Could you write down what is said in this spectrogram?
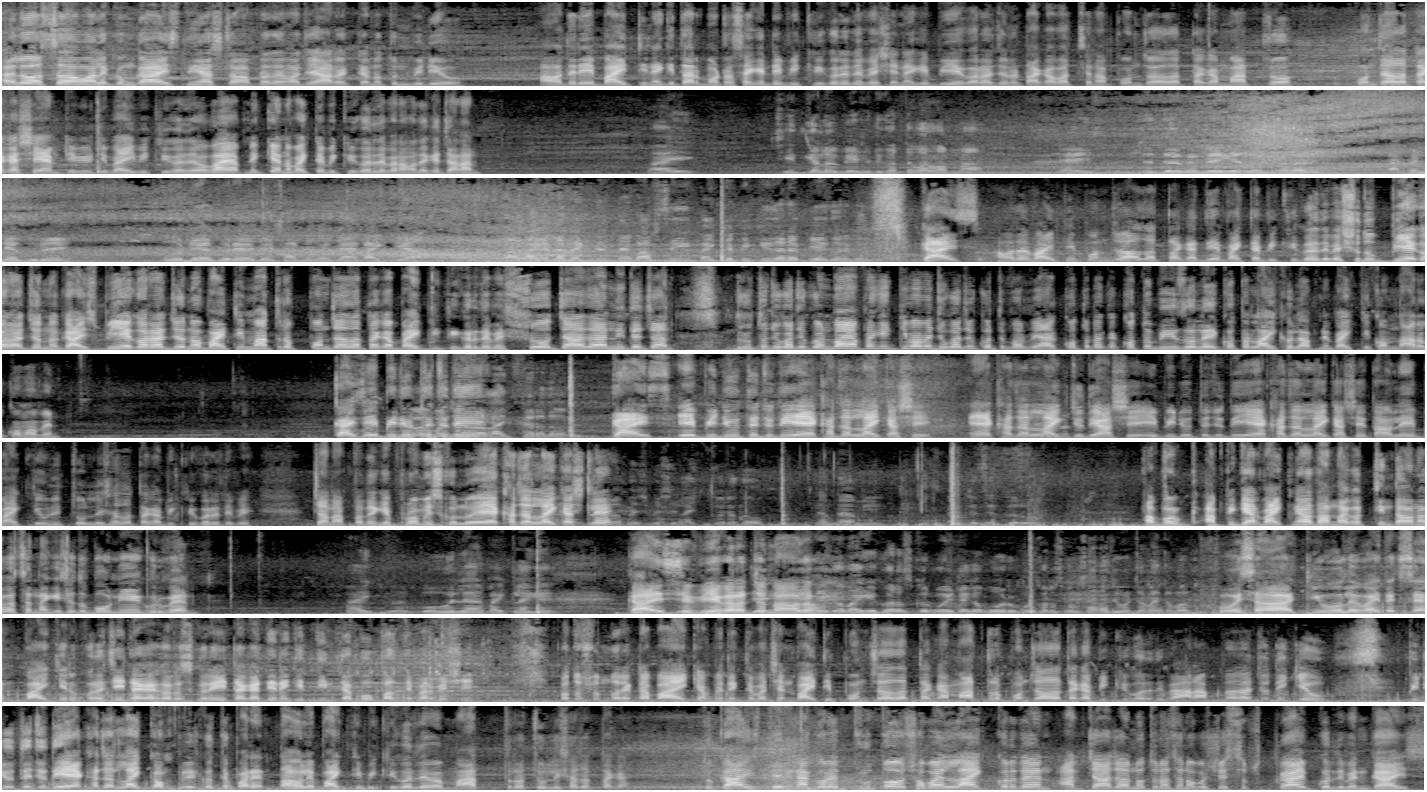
Hello আসসালামু আলাইকুম guys নিয়ে আসলাম আপনাদের মাঝে আরও একটা নতুন ভিডিও আমাদের এই বাইকটি নাকি তার মোটরসাইকেলটি বিক্রি করে দেবে, সে নাকি বিয়ে করার জন্য টাকা পাচ্ছে না। পঞ্চাশ হাজার টাকা, মাত্র পঞ্চাশ হাজার টাকা সে এমটি ফিফটি বাইক বিক্রি করে দেবে। ভাই, আপনি কেন বাইকটা বিক্রি করে দেবেন আমাদেরকে জানান। ভাই, শীত গেল বিয়ে শাদী করতে পারলাম না। এই গেল ঘুরে নিয়ে ঘুরে যে সামনে যায় বাইক দিয়া ভালো লাগে না দেখতে তাই ভাবছি বাইকটা বিক্রি করে বিয়ে করে ফেলব। গাইস আমাদের ভাইটি পঞ্চাশ হাজার টাকা দিয়ে বাইকটা বিক্রি করে দেবে। শুধু বিয়ে করার জন্য গাইস বিয়ে করার জন্য বাইকটি মাত্র পঞ্চাশ হাজার টাকা বাইক বিক্রি করে দেবে। সো যারা যারা নিতে চান দ্রুত যোগাযোগ করেন। ভাই আপনাকে কীভাবে যোগাযোগ করতে পারবে? আর কত টাকা কত ভিউজ হলে কত লাইক হলে আপনি বাইকটি কম আরও কমাবেন? গাইস এই ভিডিওতে যদি গাইস এই ভিডিওতে যদি এক হাজার লাইক আসে এক হাজার লাইক যদি আসে এই ভিডিওতে যদি এক হাজার লাইক আসে তাহলে এই বাইকটি উনি চল্লিশ হাজার টাকা বিক্রি করে দেবে। জান আপনাদেরকে প্রমিস করল এক হাজার লাইক আসলে চেক করব। তারপর আপনি কি আর বাইক নেওয়ার ধান্দা কর চিন্তা ভাবনা করছেন নাকি শুধু বউ নিয়ে ঘুরবেন? বাইক বউ আর বাইক লাগে? গাইস বিয়ে করার জন্য পয়সা কি বলে ভাই দেখছেন? বাইকের উপরে যে টাকা খরচ করে এই টাকা দিয়ে নাকি তিনটা বউ পালতে পারবে সে। কত সুন্দর একটা বাইক আপনি দেখতে পাচ্ছেন বাইকটি পঞ্চাশ হাজার টাকা, মাত্র পঞ্চাশ হাজার টাকা বিক্রি করে দেবে। আর আপনারা যদি কেউ ভিডিওতে যদি এক হাজার লাইক কমপ্লিট করতে পারেন, তাহলে বাইকটি বিক্রি করে দেবে মাত্র চল্লিশ হাজার টাকা। তো গাইস দেরি না করে দ্রুত সবাই লাইক করে দেন, আর যা যা নতুন আছেন অবশ্যই সাবস্ক্রাইব করে দেবেন গাইস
